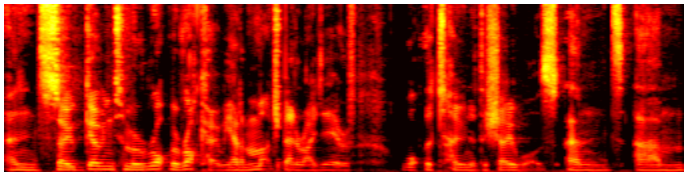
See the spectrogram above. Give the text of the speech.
and so going to Moro- Morocco, we had a much better idea of what the tone of the show was. And um,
